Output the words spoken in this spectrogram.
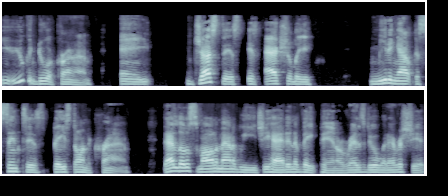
You, you can do a crime, and justice is actually meting out the sentence based on the crime that little small amount of weed she had in a vape pen or residue or whatever shit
